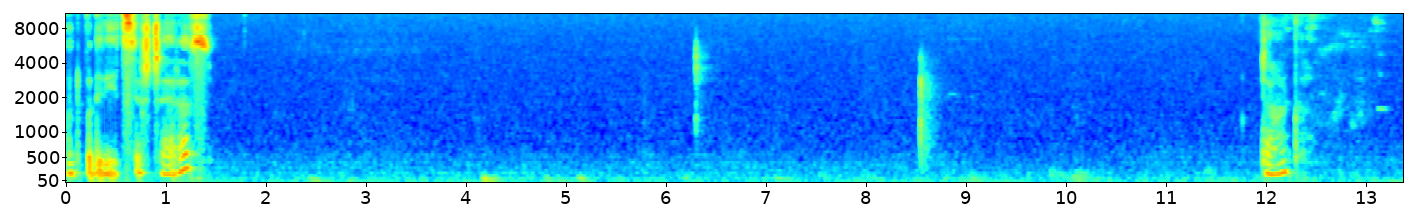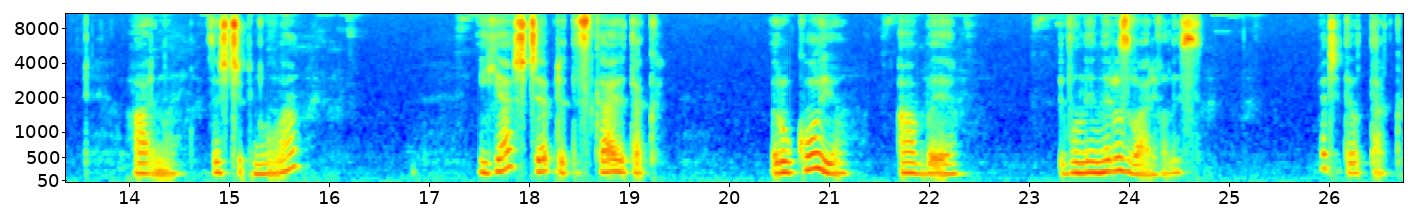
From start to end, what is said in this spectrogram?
От подивіться ще раз. Так гарно защипнула. І я ще притискаю так рукою, аби вони не розварювались. Бачите, отак.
